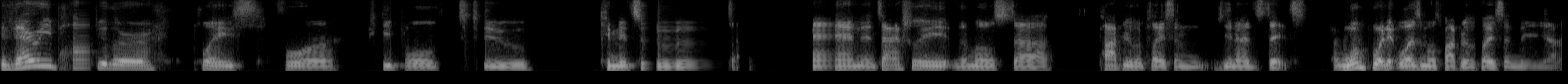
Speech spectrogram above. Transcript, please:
a very popular place for people to commit suicide. And it's actually the most uh, popular place in the United States. At one point, it was the most popular place in the, uh,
